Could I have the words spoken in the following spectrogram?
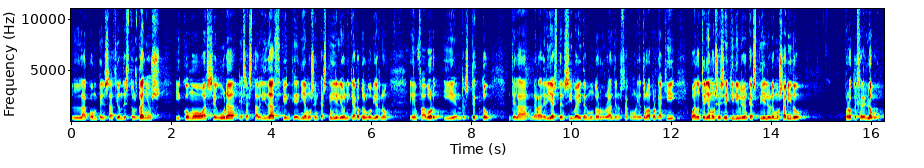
la compensación de estos daños y cómo asegura esa estabilidad que teníamos en Castilla y León y que ha roto el Gobierno en favor y en respecto de la ganadería extensiva y del mundo rural de nuestra comunidad autónoma, porque aquí, cuando teníamos ese equilibrio en Castilla y León, hemos sabido proteger el lobo.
